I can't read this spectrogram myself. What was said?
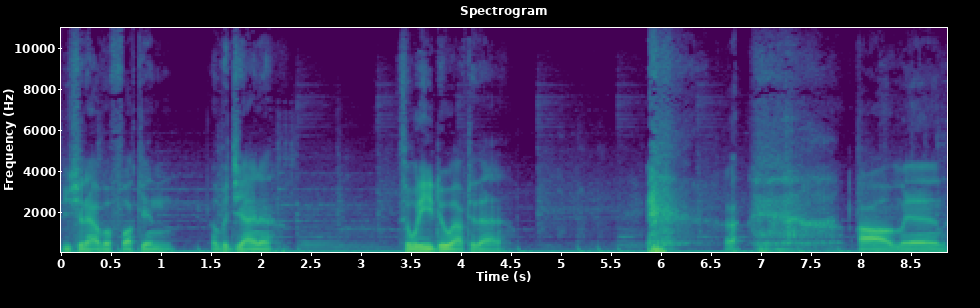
you should have a fucking a vagina so what do you do after that? oh man,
